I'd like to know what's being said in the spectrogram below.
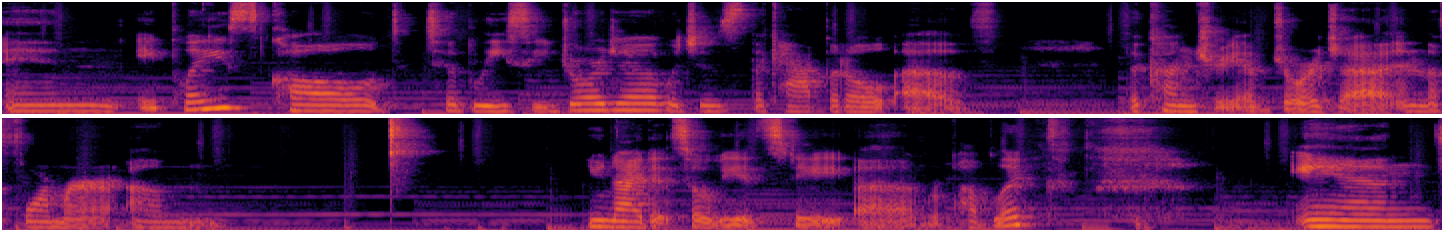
in a place called Tbilisi, Georgia, which is the capital of the country of Georgia in the former um, United Soviet State uh, Republic. And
